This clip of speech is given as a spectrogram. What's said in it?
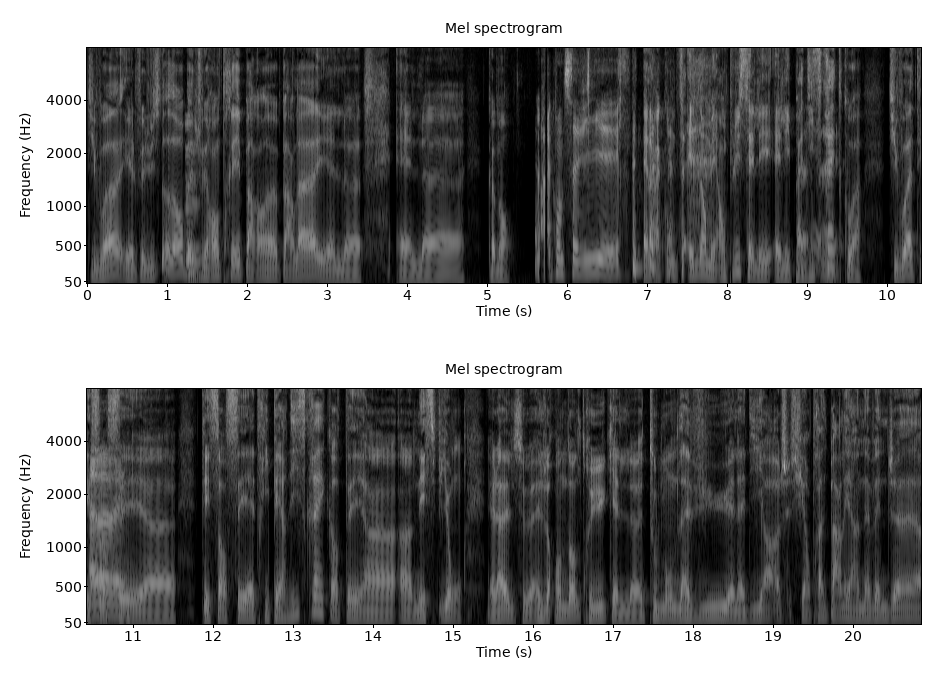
tu vois, et elle fait juste non non, ben, mm. je vais rentrer par euh, par là et elle euh, elle euh, comment? Elle raconte sa vie et elle raconte et non mais en plus elle est elle est pas discrète quoi. Tu vois, t'es ah, censé es censé être hyper discret quand t'es un, un espion. Et là elle se elle rentre dans le truc, elle tout le monde l'a vu, elle a dit oh je suis en train de parler à un Avenger,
